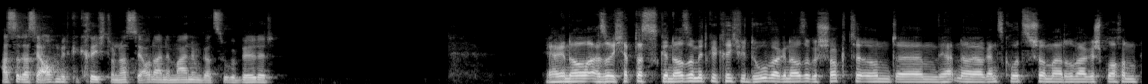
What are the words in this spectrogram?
hast du das ja auch mitgekriegt und hast ja auch deine Meinung dazu gebildet. Ja, genau. Also ich habe das genauso mitgekriegt wie du, war genauso geschockt und ähm, wir hatten ja ganz kurz schon mal drüber gesprochen.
